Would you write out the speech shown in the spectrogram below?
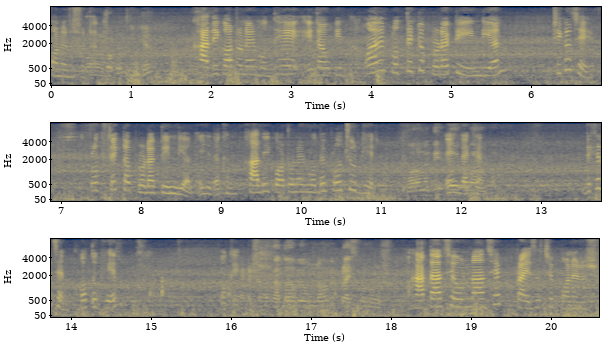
পনেরোশো টাকা। খাদি কটনের মধ্যে এটাও কিন্তু আমাদের প্রত্যেকটা প্রোডাক্টই ইন্ডিয়ান ঠিক আছে? প্রত্যেকটা প্রোডাক্ট ইন্ডিয়ান এই যে দেখেন, খাদি কটনের মধ্যে প্রচুর ঘের। এই দেখেন। দেখেছেন কত ঘের? ওকে। এটার সাথে খাতা হবে ওন্না হবে প্রাইস পনেরোশো। হাতা আছে ওড়না আছে প্রাইস হচ্ছে পনেরোশো।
